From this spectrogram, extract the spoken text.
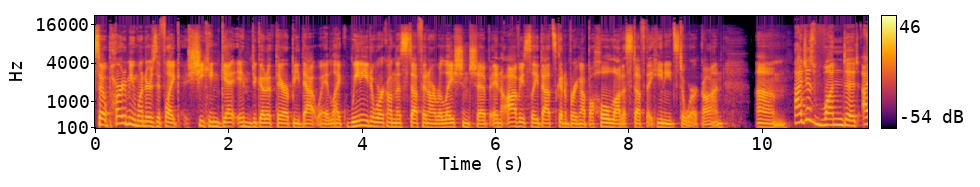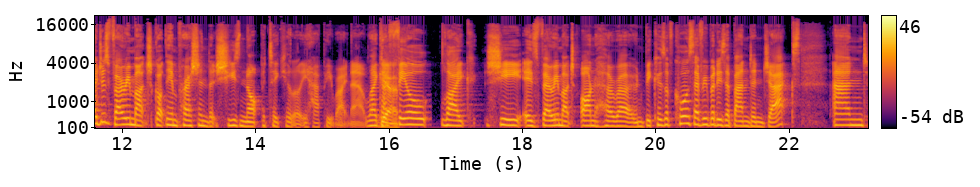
So part of me wonders if like she can get him to go to therapy that way. Like we need to work on this stuff in our relationship and obviously that's going to bring up a whole lot of stuff that he needs to work on. Um, I just wondered, I just very much got the impression that she's not particularly happy right now. Like yeah. I feel like she is very much on her own because of course everybody's abandoned Jax and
